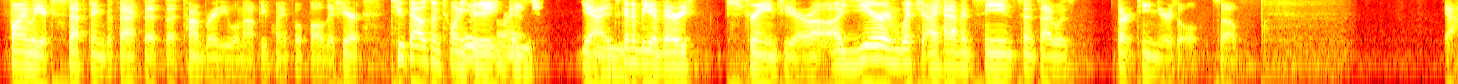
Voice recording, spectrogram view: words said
finally accepting the fact that, that Tom Brady will not be playing football this year. 2023 Very is yeah, it's going to be a very strange year, a, a year in which I haven't seen since I was 13 years old. So yeah,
